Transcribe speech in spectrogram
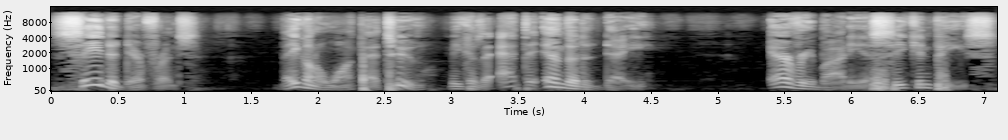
see the difference. They're going to want that too. Because at the end of the day, everybody is seeking peace.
